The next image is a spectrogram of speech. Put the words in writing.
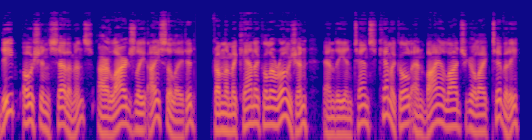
Deep ocean sediments are largely isolated from the mechanical erosion and the intense chemical and biological activity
